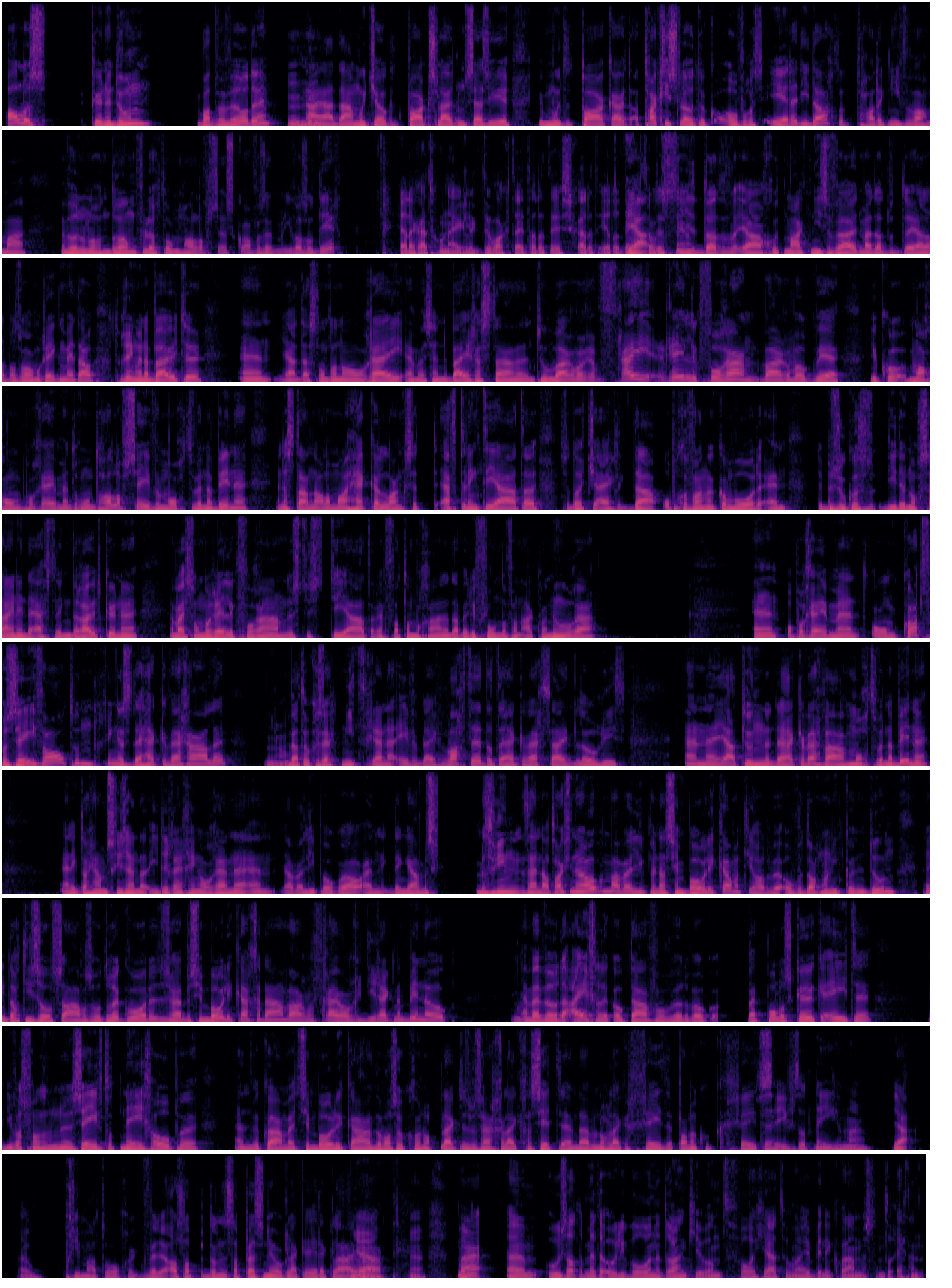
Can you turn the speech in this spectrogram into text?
alles kunnen doen wat we wilden. Mhm. Nou ja, daar moet je ook het park sluiten om 6 uur. Je moet het park uit. Attracties sloot ook overigens eerder die dag. Dat had ik niet verwacht, maar we wilden nog een droomvlucht om half zes, kwart die was al dicht. Ja, dan gaat gewoon eigenlijk de wachttijd dat het is, gaat het eerder dicht, ja, toch? dus ja. dat ja, goed, maakt niet zoveel uit, maar dat, ja, dat was wel om rekening mee te houden. Toen gingen we naar buiten en ja, daar stond dan al een rij en wij zijn erbij gaan staan. En toen waren we vrij redelijk vooraan, waren we ook weer, je mag op een gegeven moment rond half zeven mochten we naar binnen. En dan staan er allemaal hekken langs het Efteling Theater, zodat je eigenlijk daar opgevangen kan worden en de bezoekers die er nog zijn in de Efteling eruit kunnen. En wij stonden redelijk vooraan, dus tussen theater en Fata Morgana, daar bij de vlonder van Aquanura. En op een gegeven moment om kwart voor zeven al, toen gingen ze de hekken weghalen. Ja. Er werd ook gezegd, niet rennen, even blijven wachten dat de hekken weg zijn, logisch. En eh, ja, toen de hekken weg waren, mochten we naar binnen. En ik dacht, ja, misschien zijn er, iedereen ging al rennen. En ja, wij liepen ook wel. En ik denk, ja, misschien, misschien zijn de attracties nu open, maar wij liepen naar Symbolica, want die hadden we overdag nog niet kunnen doen. En ik dacht, die zal s'avonds wel druk worden. Dus we hebben Symbolica gedaan, waren we vrijwel direct naar binnen ook. Ja. En wij wilden eigenlijk ook daarvoor, wilden we ook bij Polles Keuken eten. Die was van eh, 7 tot 9 open. En we kwamen met Symbolica en er was ook gewoon nog plek. Dus we zijn gelijk gaan zitten en daar hebben we nog lekker gegeten, pannenkoeken gegeten. 7 tot 9 maar. Ja. Oh. Prima toch? Ik vind, als dat, dan is dat personeel ook lekker eerder klaar. Ja. Ja, ja. Maar ehm, hoe zat het met de oliebol en het drankje? Want vorig jaar toen wij binnenkwamen stond er echt een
